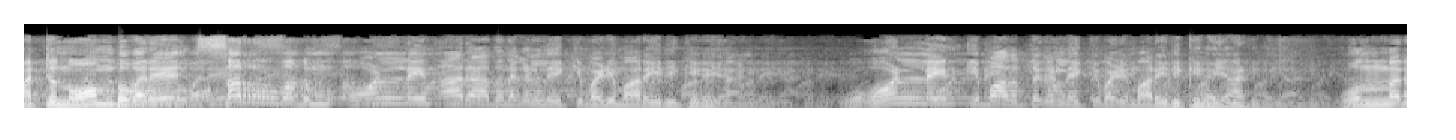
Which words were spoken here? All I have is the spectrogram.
മറ്റു നോമ്പ് വരെ സർവതും ഓൺലൈൻ ആരാധനകളിലേക്ക് വഴിമാറിയിരിക്കുകയാണ്. ഓൺലൈൻ ഇബാദത്തുകളിലേക്ക് വഴിമാറിയിരിക്കുകയാണ്. ഒന്നര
